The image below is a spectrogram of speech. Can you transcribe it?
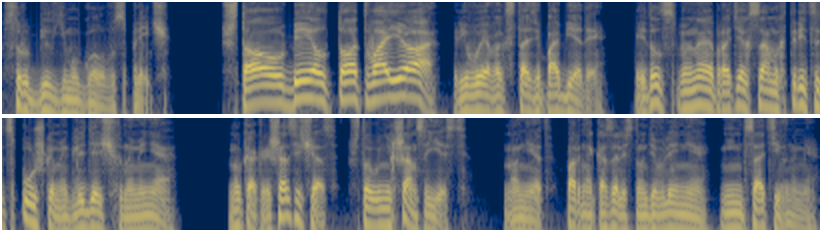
срубил ему голову с плеч. «Что убил, то твое!» — реву я в экстазе победы. И тут вспоминаю про тех самых тридцать с пушками, глядящих на меня. Ну как, решат сейчас, что у них шансы есть? Но нет, парни оказались на удивление неинициативными.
